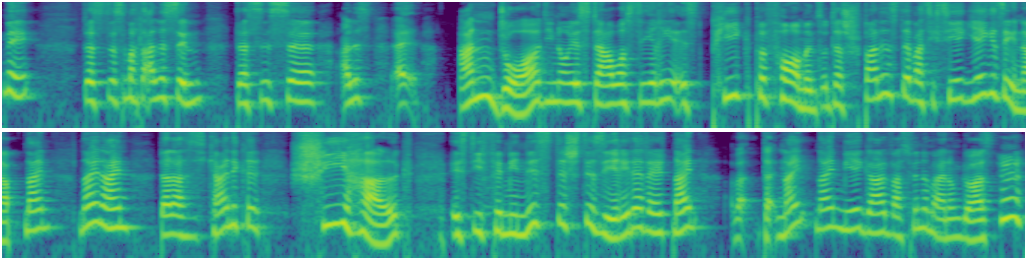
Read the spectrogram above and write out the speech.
nee, das, das macht alles Sinn. Das ist äh, alles, äh, Andor, die neue Star Wars-Serie, ist Peak Performance und das Spannendste, was ich je gesehen habe. Nein, nein, nein, da lasse ich keine Kritik. She-Hulk ist die feministischste Serie der Welt. Nein, da, nein, nein, mir egal, was für eine Meinung du hast.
